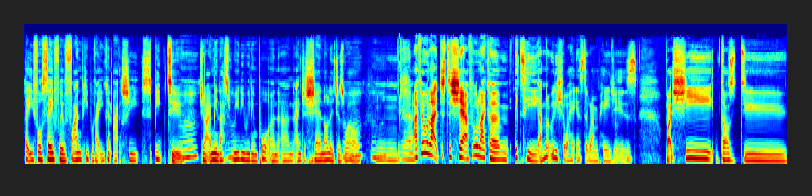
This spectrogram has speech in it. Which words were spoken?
that you feel safe with. Find people that you can actually speak to. Do you know what I mean? That's really really important, and and just share knowledge as well. Yeah. I feel like just to share, I feel like um Itty, I'm not really sure what her Instagram page is, but she does do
